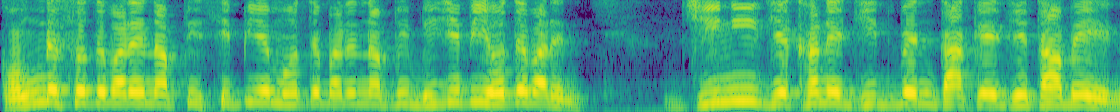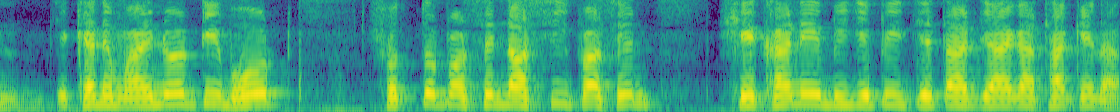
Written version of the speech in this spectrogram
কংগ্রেস হতে পারেন, আপনি সিপিএম হতে পারেন, আপনি বিজেপি হতে পারেন, যিনি যেখানে জিতবেন তাকে জেতাবেন। যেখানে মাইনরিটি ভোট সত্তর পার্সেন্ট আশি পার্সেন্ট সেখানে বিজেপির জেতার জায়গা থাকে না।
